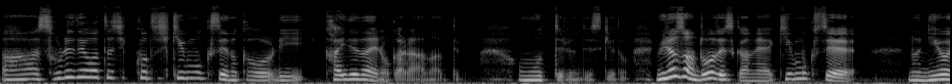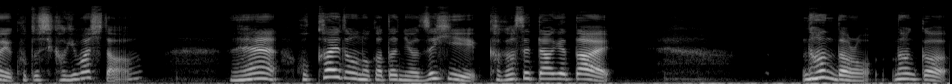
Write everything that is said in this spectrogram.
ああ、それで私今年金木犀の香り嗅いでないのかななんて思ってるんですけど。皆さんどうですかね？金木犀の匂い今年嗅ぎました？ね北海道の方にはぜひ嗅がせてあげたい。なんだろう。なんか、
